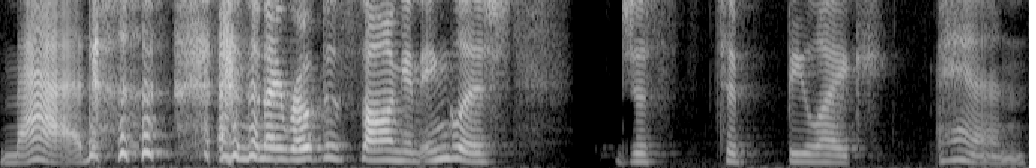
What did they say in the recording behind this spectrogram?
mad. and then I wrote this song in English just to be like, man,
